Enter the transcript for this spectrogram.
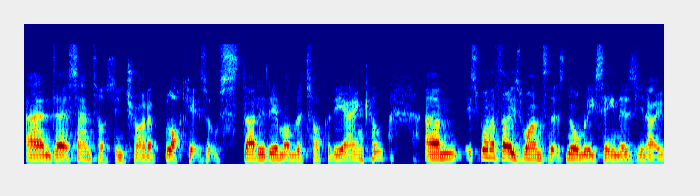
And uh, Santos, in trying to block it, sort of studded him on the top of the ankle. Um, it's one of those ones that's normally seen as, you know,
